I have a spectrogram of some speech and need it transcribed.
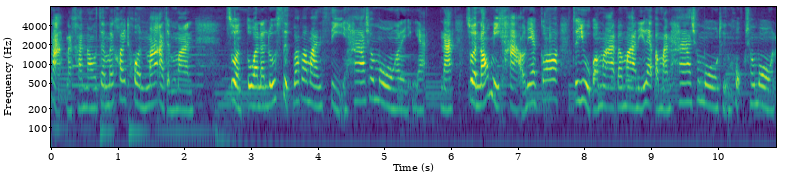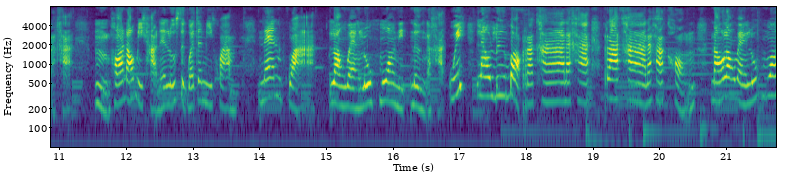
หนักนะคะ น้องจะไม่ค่อยทนมากอาจจะประมาณส่วนตัวนะรู้สึกว่าประมาณ 4-5 ชั่วโมงอะไรอย่างเงี้ยนะส่วนน้องหมีขาวเนี่ยก็จะอยู่ประมาณประมาณนี้แหละประมาณ 5 ชั่วโมงถึง 6 ชั่วโมงนะคะอืมเพราะน้องหมีขาวเนี่ยรู้สึกว่าจะมีความแน่นกว่าลองแวงลูกม่วงนิดนึงนะคะ อุ๊ย เราลืมบอกราคานะคะ ราคานะคะของน้องลองแวงลูกม่วง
